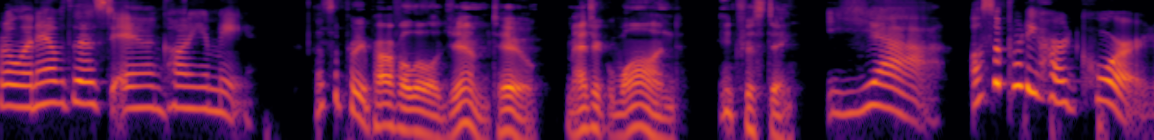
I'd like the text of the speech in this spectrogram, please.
Pearl and Amethyst, and Connie and me. That's a pretty powerful little gem, too. Magic wand. Interesting. Yeah. Also pretty hardcore.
